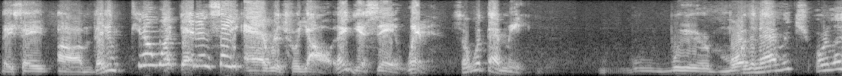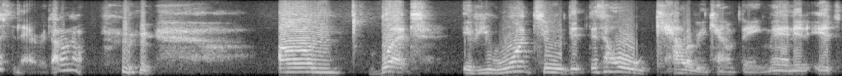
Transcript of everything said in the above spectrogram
they say um, they didn't. You know what? They didn't say average for y'all. They just said women. So what that mean? We're more than average or less than average? I don't know. um, but if you want to, this whole calorie count thing, man, it, it's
